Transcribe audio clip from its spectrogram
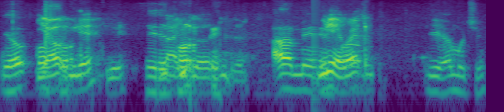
yo, Yo, you there? You Yeah, there? Nah, you good. You good. I mean, You there, right? Yeah, I'm with you.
